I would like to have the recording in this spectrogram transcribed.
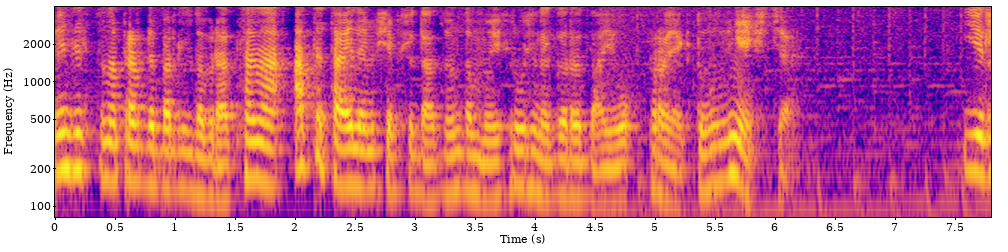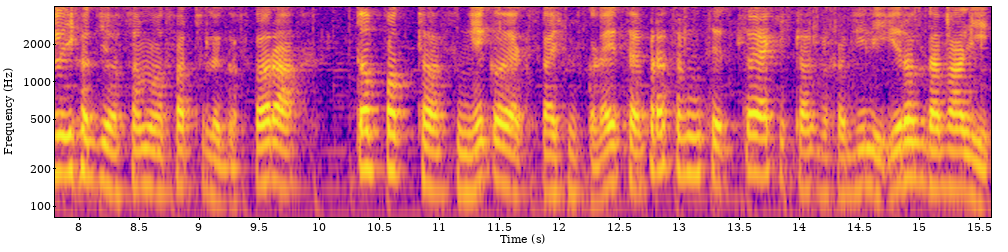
więc jest to naprawdę bardzo dobra cena, a te tile mi się przydadzą do moich różnego rodzaju projektów w mieście. Jeżeli chodzi o samo otwarcie Lego Store'a, to podczas niego, jak staliśmy w kolejce, pracownicy co jakiś czas wychodzili i rozdawali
